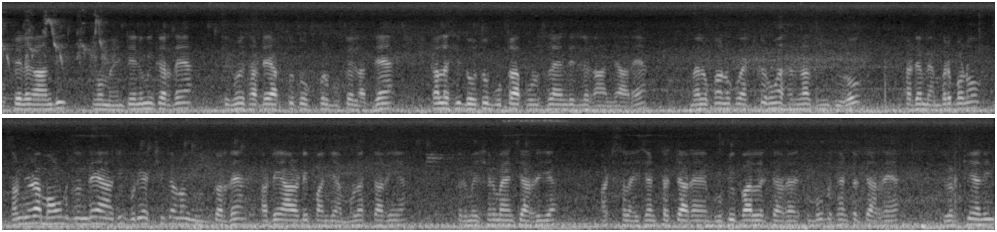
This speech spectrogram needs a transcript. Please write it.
ਬੂਟੇ ਲਗਾਉਣ ਦੀ। ਉਹ ਮੇਨਟੇਨ ਵੀ ਕਰਦੇ ਹਾਂ। ਕਿਉਂਕਿ ਸਾਡੇ 800 ਤੋਂ ਉੱਪਰ ਬੂਟੇ ਲੱਗਦੇ ਆ। ਕੱਲ ਅਸੀਂ ਦੋ ਤੋਂ ਬੂਟਾ ਪੁਲਿਸ ਲਾਈਨ ਦੇ ਲਗਾਉਣ ਜਾ ਰਹੇ ਹਾਂ। ਮੈਂ ਲੋਕਾਂ ਨੂੰ ਰਿਕੁਐਸਟ ਕਰੂੰਗਾ ਸਾਡੇ ਨਾਲ ਤੁਸੀਂ ਜੁੜੋ, ਸਾਡੇ ਮੈਂਬਰ ਬਣੋ। ਸਾਨੂੰ ਜਿਹੜਾ ਅਮਾਉਂਟ ਦਿੰਦੇ ਆ, ਅਸੀਂ ਬੜੀ ਅੱਛੀ ਤਰ੍ਹਾਂ ਯੂਜ਼ ਕਰਦੇ ਹਾਂ। ਸਾਡੇ ਆਲਰੇਡੀ ਪੰਜ ਐਂਬੂਲੈਂਸ ਚੱਲ ਰਹੀਆਂ ਪਰਮਿਸ਼ਨ ਮੈਨ ਚੱਲ ਰਹੀ ਆ। ਅੱਠ ਸਿਲਾਈ ਸੈਂਟਰ ਚੱਲ ਰਹੇ ਆ ਬਿਊਟੀ ਪਾਰਲਰ ਚੱਲ ਰਿਹਾ ਕੰਪਿਊਟਰ ਸੈਂਟਰ ਚੱਲ ਰਹੇ ਆ। ਲੜਕੀਆਂ ਦੀ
